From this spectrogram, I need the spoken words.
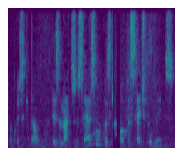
Uma coisa que dá um artesanato de sucesso ou uma coisa que volta sete por mês?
